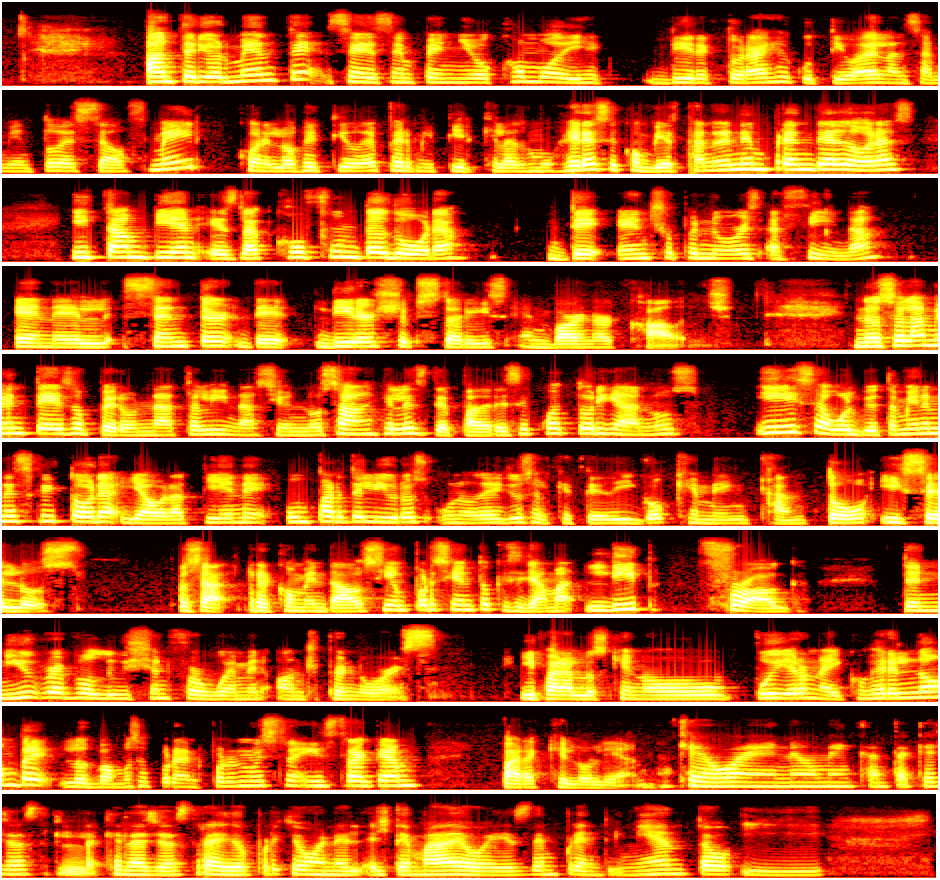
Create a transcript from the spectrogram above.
Anteriormente se desempeñó como directora ejecutiva de lanzamiento de Selfmade con el objetivo de permitir que las mujeres se conviertan en emprendedoras y también es la cofundadora de Entrepreneurs Athena en el Center de Leadership Studies en Barnard College. No solamente eso, pero Natalie nació en Los Ángeles de padres ecuatorianos y se volvió también en escritora y ahora tiene un par de libros, uno de ellos el que te digo que me encantó y se los, o sea, recomendado 100% que se llama Leap Frog, The New Revolution for Women Entrepreneurs. Y para los que no pudieron ahí coger el nombre, los vamos a poner por nuestro Instagram para que lo lean. Qué bueno, me encanta que, hayas, que la hayas traído porque bueno, el, tema de hoy es de emprendimiento y,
